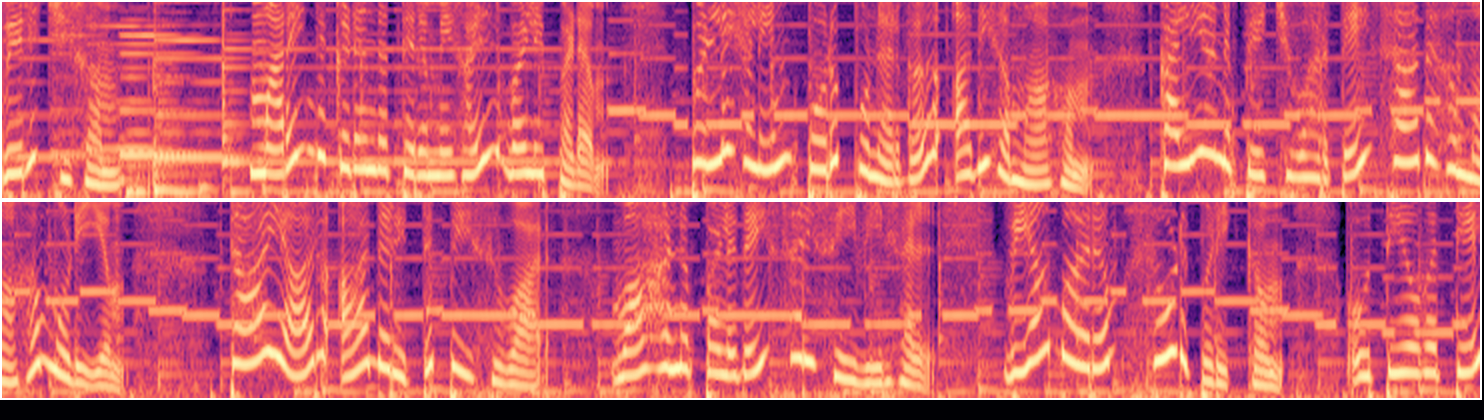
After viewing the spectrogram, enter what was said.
விருச்சிகம். மறைந்து கிடந்த திறமைகள் வெளிப்படும். பிள்ளைகளின் பொறுப்புணர்வு அதிகமாகும். கல்யாண பேச்சுவார்த்தை சாதகமாக முடியும். தாயார் ஆதரித்து பேசுவார். வாகன பழுதை சரி செய்வீர்கள். வியாபாரம் சூடு பிடிக்கும். உத்தியோகத்தில்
